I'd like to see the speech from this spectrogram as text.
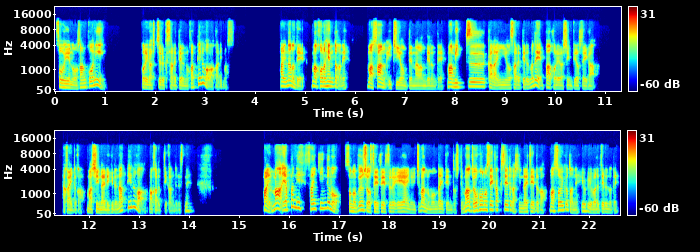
そういうのを参考に、これが出力されてるのかっていうのがわかります。はい、なので、まあ、この辺とかね、まあ、3、1、4って並んでるんで、まあ、3つから引用されてるので、まあ、これは信憑性が高いとか、まあ信頼できるなっていうのがわかるっていう感じですね。はい。まあ、やっぱね、最近でも、その文章を生成する AI の一番の問題点として、まあ、情報の正確性とか信頼性とか、まあ、そういうことはね、よく言われているので、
